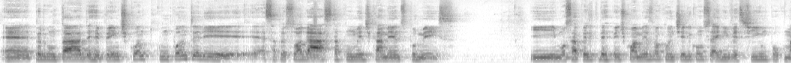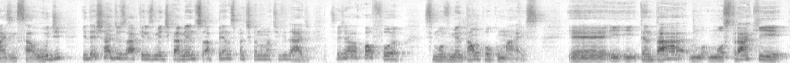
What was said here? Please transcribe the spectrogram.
é, perguntar de repente quanto, com quanto ele essa pessoa gasta com medicamentos por mês e mostrar para ele que de repente com a mesma quantia ele consegue investir um pouco mais em saúde e deixar de usar aqueles medicamentos apenas praticando uma atividade, seja ela qual for, se movimentar um pouco mais é, e, e tentar mostrar que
